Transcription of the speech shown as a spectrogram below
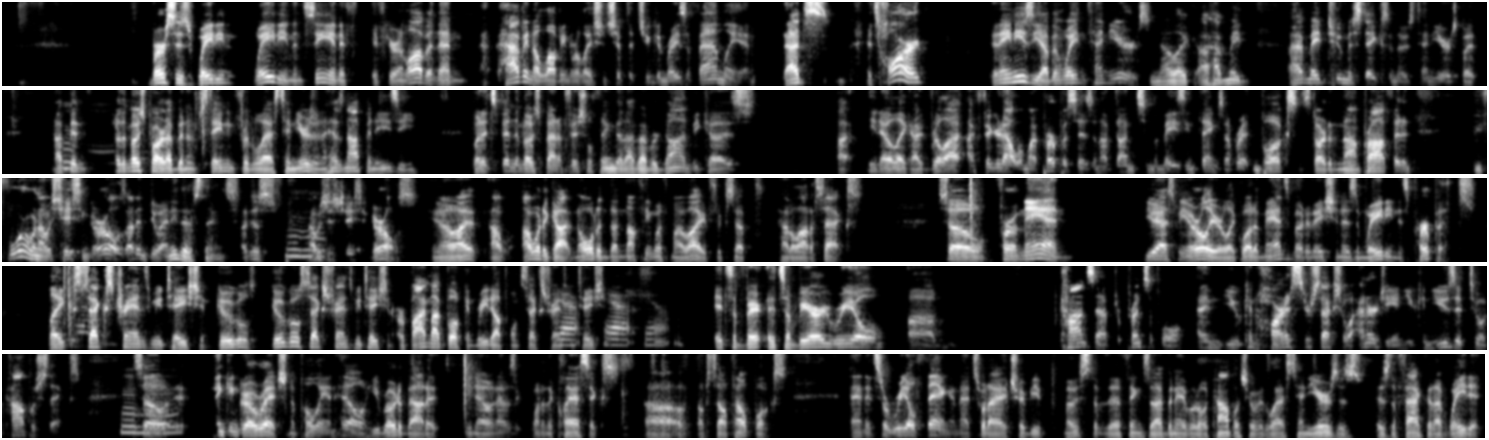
Versus waiting, waiting and seeing if if you're in love, and then having a loving relationship that you can raise a family. And that's it's hard. It ain't easy. I've been waiting ten years. You know, like I have made I have made two mistakes in those ten years, but I've been mm-hmm. for the most part I've been abstaining for the last ten years, and it has not been easy. But it's been the most beneficial thing that I've ever done because I, you know, like I realized I figured out what my purpose is, and I've done some amazing things. I've written books and started a nonprofit. And before, when I was chasing girls, I didn't do any of those things. I just, mm-hmm. I was just chasing girls. You know, I, I, I would have gotten old and done nothing with my life except had a lot of sex. So for a man, you asked me earlier, like what a man's motivation is in waiting is purpose like sex transmutation. Google Google sex transmutation or buy my book and read up on sex transmutation. Yeah, yeah. yeah it's a very it's a very real uh, concept or principle and you can harness your sexual energy and you can use it to accomplish things mm-hmm. so think and grow rich napoleon hill he wrote about it you know and that was one of the classics uh, of, of self-help books and it's a real thing and that's what i attribute most of the things that i've been able to accomplish over the last 10 years is is the fact that i've waited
